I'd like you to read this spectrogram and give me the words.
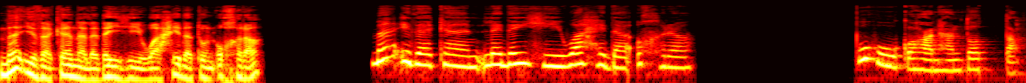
ما إذا كان لديه واحدة أخرى؟ ما إذا كان لديه واحدة أخرى؟ Puhuukohan hän totta?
